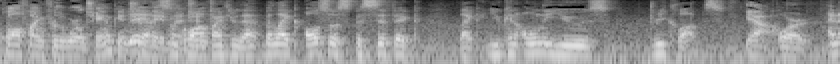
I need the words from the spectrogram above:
Qualifying for the world championship, yeah, they had some mentioned. qualifying through that but like also specific like you can only use three clubs Yeah. or and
